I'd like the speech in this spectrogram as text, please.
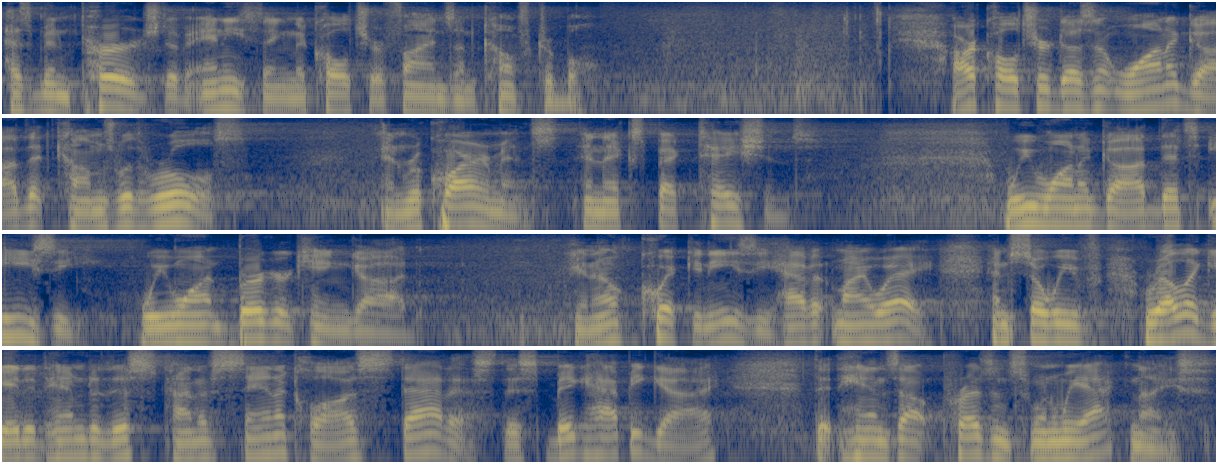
has been purged of anything the culture finds uncomfortable. Our culture doesn't want a God that comes with rules and requirements and expectations. We want a God that's easy. We want Burger King God, you know, quick and easy, have it my way. And so we've relegated him to this kind of Santa Claus status, this big happy guy that hands out presents when we act nice.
